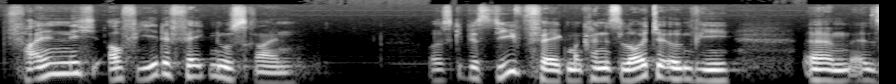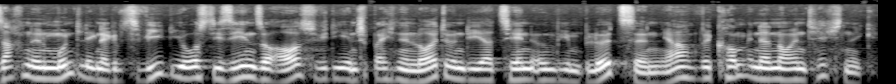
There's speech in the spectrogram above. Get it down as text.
Fall nicht auf jede Fake News rein. Es gibt jetzt Deepfake, man kann jetzt Leute irgendwie ähm, Sachen in den Mund legen. Da gibt es Videos, die sehen so aus wie die entsprechenden Leute und die erzählen irgendwie einen Blödsinn. Ja? Willkommen in der neuen Technik.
